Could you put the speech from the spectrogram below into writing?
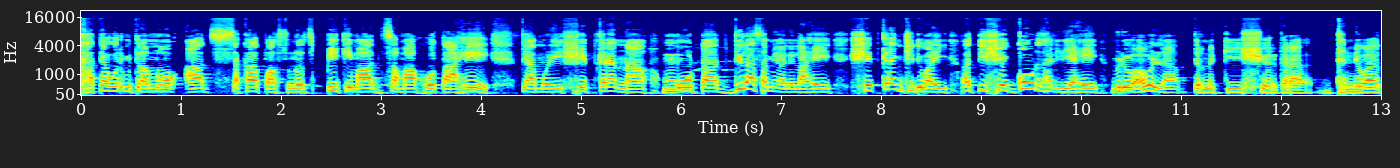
खात्यावर मित्रांनो आज सकाळपासूनच पीक विमा जमा होत आहे. त्यामुळे शेतकऱ्यांना मोठा दिलासा मिळालेला आहे. शेतकऱ्यांची दिवाळी अतिशय गोड झालेली आहे. व्हिडिओ आवडला तर नक्की शेअर करा. धन्यवाद.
